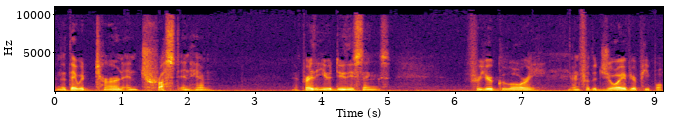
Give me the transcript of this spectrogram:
and that they would turn and trust in him. I pray that you would do these things for your glory and for the joy of your people.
